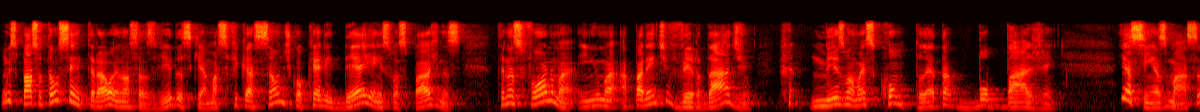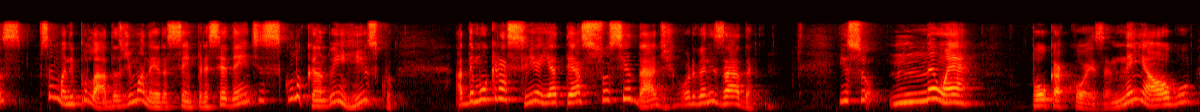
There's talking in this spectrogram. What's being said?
um espaço tão central em nossas vidas que a massificação de qualquer ideia em suas páginas transforma em uma aparente verdade, mesmo a mais completa bobagem. E assim as massas são manipuladas de maneira sem precedentes, colocando em risco a democracia e até a sociedade organizada. Isso não é pouca coisa, nem algo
